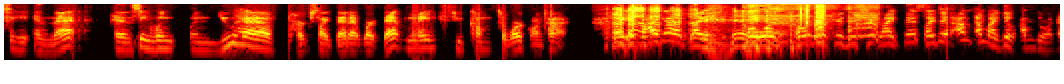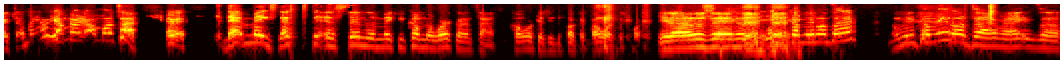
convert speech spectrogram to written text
See, in that, and see when when you have perks like that at work, that makes you come to work on time. Like if I got like co-work, co-workers and shit like this, like that, I'm, I'm like, dude, I'm doing extra. I'm like, oh yeah, I'm, I'm on time. That makes that's the incentive to make you come to work on time. Coworkers need to fucking coworkers for. You know what I'm saying? Like, Want me to come in on time? Want me to come in on time, right? So,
